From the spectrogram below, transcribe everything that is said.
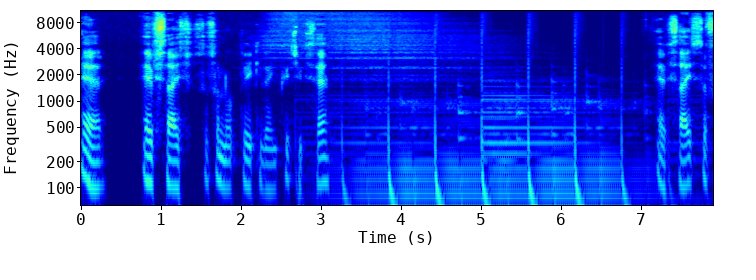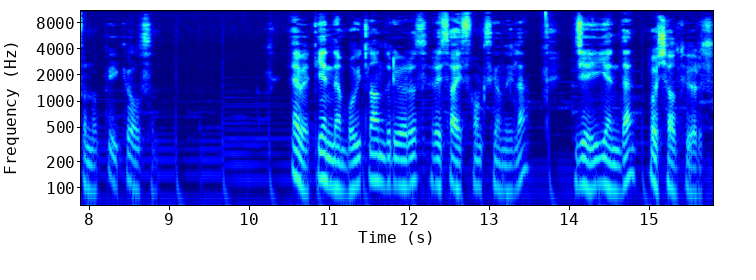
Eğer f size 0.2'den küçükse f size 0.2 olsun. Evet yeniden boyutlandırıyoruz. Resize fonksiyonuyla C'yi yeniden boşaltıyoruz.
